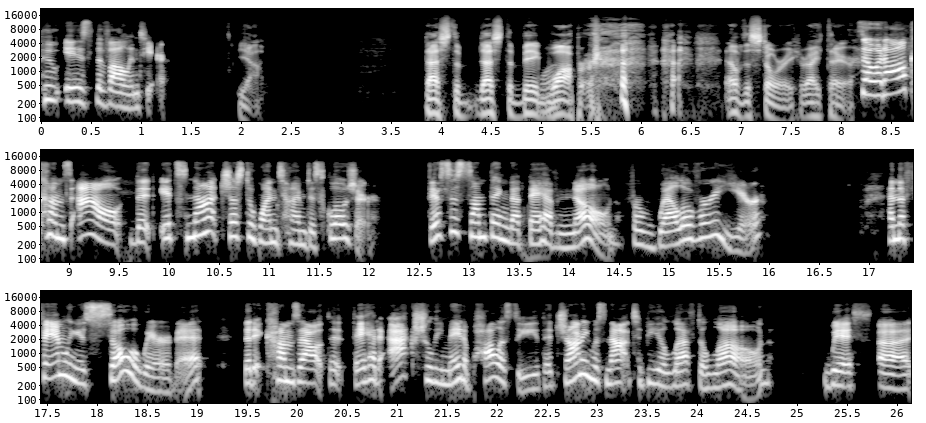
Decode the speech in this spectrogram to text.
who is the volunteer. Yeah. That's the that's the big what? whopper of the story right there. So it all comes out that it's not just a one-time disclosure. This is something that they have known for well over a year. And the family is so aware of it that it comes out that they had actually made a policy that Johnny was not to be left alone with uh,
